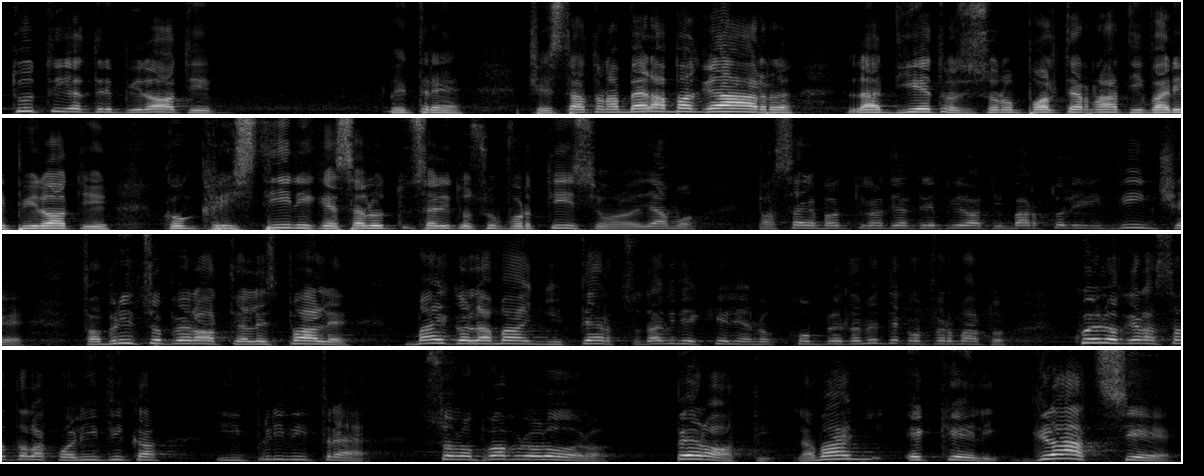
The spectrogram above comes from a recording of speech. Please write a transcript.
tutti gli altri piloti. Mentre c'è stata una bella bagarre là dietro si sono un po' alternati i vari piloti con Cristini che è salito su fortissimo lo vediamo passare poi tutti gli altri piloti. Bartolini vince Fabrizio Perotti alle spalle Michael Lamagni terzo Davide Kelly hanno completamente confermato quello che era stata la qualifica i primi tre sono proprio loro Perotti, Lamagni e Kelly grazie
